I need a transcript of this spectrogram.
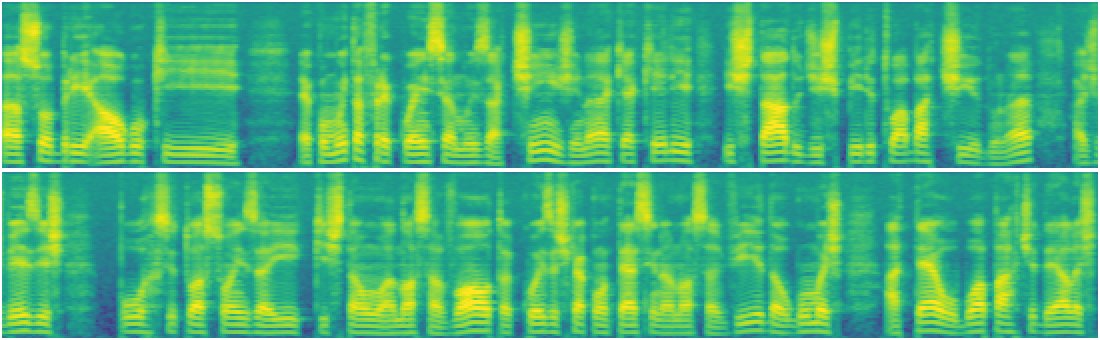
uh, sobre algo que é, com muita frequência nos atinge, né, que é aquele estado de espírito abatido. Né? Às vezes por situações aí que estão à nossa volta, coisas que acontecem na nossa vida, algumas até, ou boa parte delas,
